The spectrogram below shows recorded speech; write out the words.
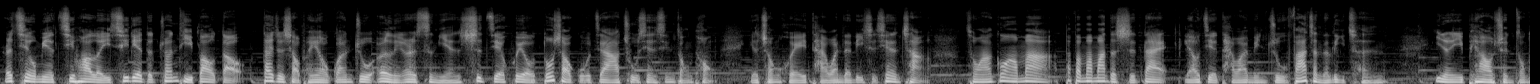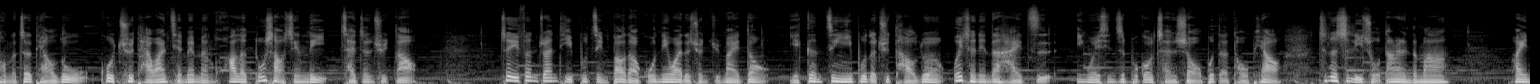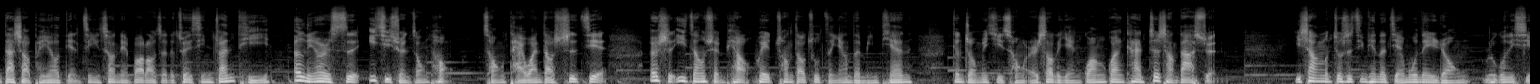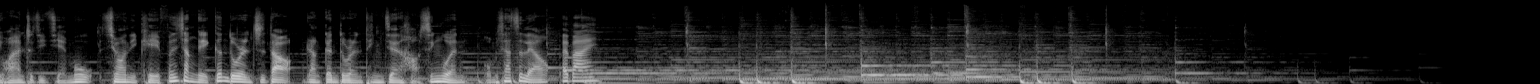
而且我们也计划了一系列的专题报道，带着小朋友关注二零二四年世界会有多少国家出现新总统，也重回台湾的历史现场，从阿公阿嬷、爸爸妈妈的时代，了解台湾民主发展的历程。一人一票选总统的这条路，过去台湾前辈们花了多少心力才争取到？这一份专题不仅报道国内外的选举脉动，也更进一步的去讨论未成年的孩子因为心智不够成熟不得投票，真的是理所当然的吗？欢迎大小朋友点进少年报道者的最新专题《二零二四一起选总统》，从台湾到世界，二十亿张选票会创造出怎样的明天？跟着我们一起从儿少的眼光观看这场大选。以上就是今天的节目内容。如果你喜欢这期节目，希望你可以分享给更多人知道，让更多人听见好新闻。我们下次聊，拜拜。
